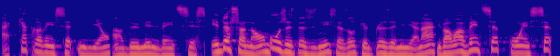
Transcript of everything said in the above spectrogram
à 87 millions en 2026. Et de ce nombre, aux États-Unis, c'est eux autres qui ont le plus de millionnaires. Il va y avoir 27,7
